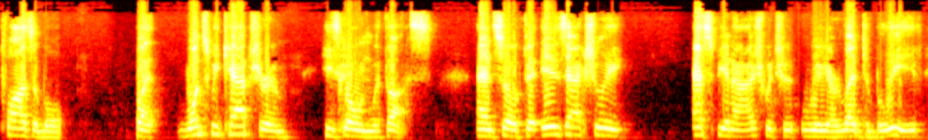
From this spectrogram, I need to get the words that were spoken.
plausible. But once we capture him, he's going with us. And so if it is actually espionage, which we are led to believe,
